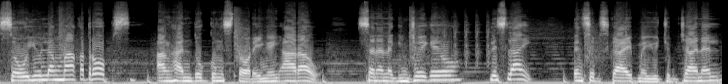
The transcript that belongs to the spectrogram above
So yun lang mga katrops, ang handog kong story ngayong araw. Sana nag-enjoy kayo, please like and subscribe my YouTube channel,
